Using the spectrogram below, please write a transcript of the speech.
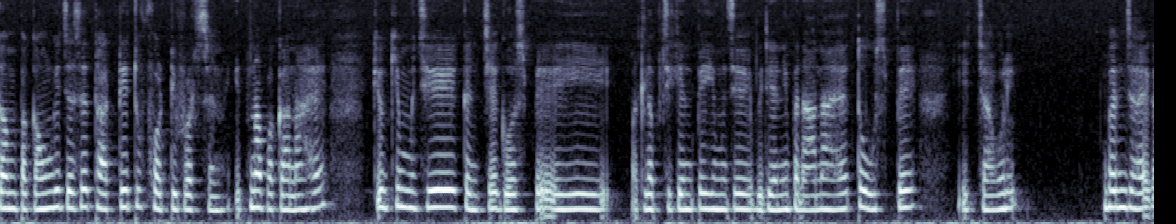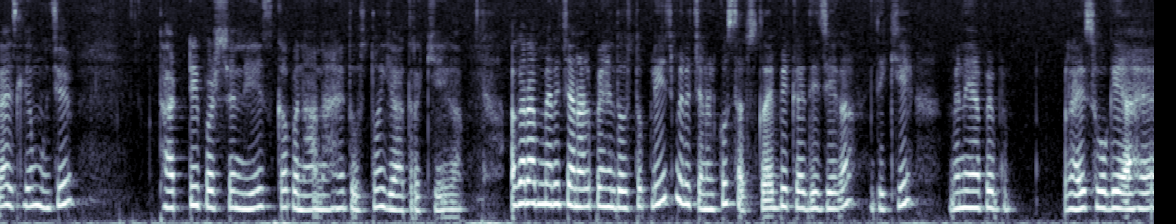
कम पकाऊँगी, जैसे थर्टी टू फोर्टी परसेंट इतना पकाना है, क्योंकि मुझे कंचे गोश्त पे ही मतलब चिकन पे ही मुझे बिरयानी बनाना है तो उस पर ये चावल बन जाएगा, इसलिए मुझे थर्टी परसेंट ही इसका बनाना है दोस्तों, याद रखिएगा। अगर आप मेरे चैनल पे हैं दोस्तों प्लीज़ मेरे चैनल को सब्सक्राइब भी कर दीजिएगा। देखिए, मैंने यहाँ पे राइस हो गया है,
